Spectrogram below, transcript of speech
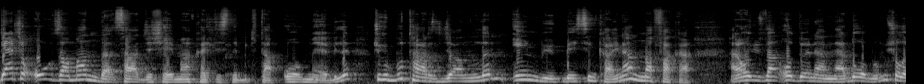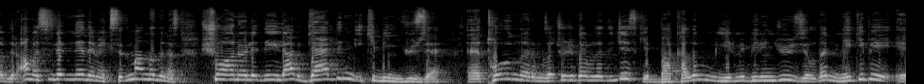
Gerçi o zaman da sadece Şeyma kalitesinde bir kitap olmayabilir. Çünkü bu tarz canlıların en büyük besin kaynağı nafaka. Hani o yüzden o dönemlerde olmamış olabilir. Ama siz benim ne demek istediğimi anladınız. Şu an öyle değil abi. Geldin mi 2100'e? E, torunlarımıza, çocuklarımıza diyeceğiz ki bakalım 21. yüzyılda ne gibi e,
